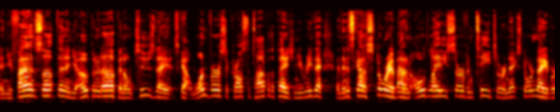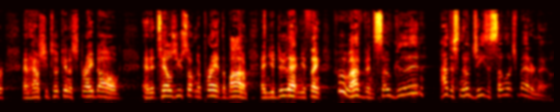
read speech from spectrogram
And you find something and you open it up, and on Tuesday it's got one verse across the top of the page, and you read that, and then it's got a story about an old lady serving tea to her next door neighbor and how she took in a stray dog, and it tells you something to pray at the bottom, and you do that and you think, Whew, I've been so good. I just know Jesus so much better now.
